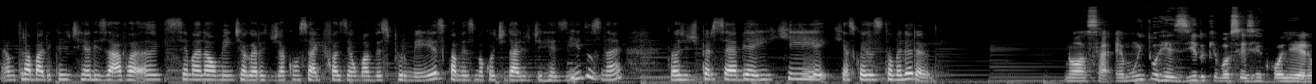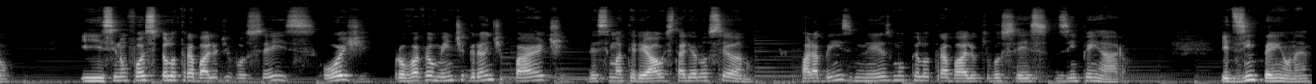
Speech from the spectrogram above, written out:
É um trabalho que a gente realizava antes semanalmente, agora a gente já consegue fazer uma vez por mês, com a mesma quantidade de resíduos, né? Então a gente percebe aí que, que as coisas estão melhorando. Nossa, é muito resíduo que vocês recolheram. E se não fosse pelo trabalho de vocês, hoje, provavelmente grande parte desse material estaria no oceano. Parabéns mesmo pelo trabalho que vocês desempenharam. E desempenham, né?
